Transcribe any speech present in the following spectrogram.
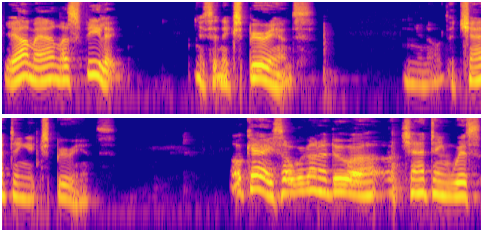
Yeah, man. Let's feel it. It's an experience. You know, the chanting experience. Okay, so we're going to do a, a, chanting with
